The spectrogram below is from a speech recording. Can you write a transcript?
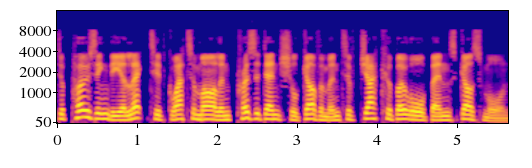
deposing the elected Guatemalan presidential government of Jacobo Arbenz Guzmán.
